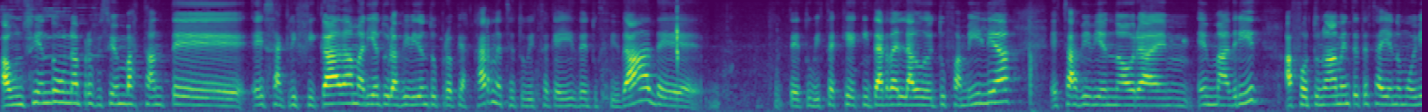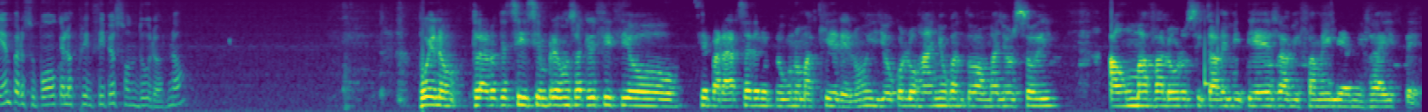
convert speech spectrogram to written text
Aún siendo una profesión bastante eh, sacrificada, María, tú lo has vivido en tus propias carnes, te tuviste que ir de tu ciudad, te tuviste que quitar del lado de tu familia, estás viviendo ahora en, en Madrid, afortunadamente te está yendo muy bien, pero supongo que los principios son duros, ¿no? Bueno, claro que sí, siempre es un sacrificio separarse de lo que uno más quiere, ¿no? Y yo con los años, cuanto más mayor soy, aún más valoro si cabe mi tierra, mi familia, mis raíces.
